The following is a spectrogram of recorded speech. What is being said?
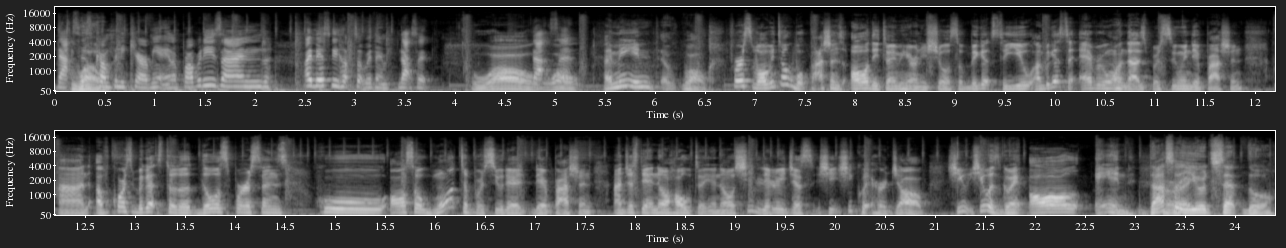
That's Wow. his company, Caribbean Island Properties, and I basically hooked up with him. That's it. Wow, That's wow. it. I mean, uh, well, first of all, we talk about passions all the time here on the show. So big ups to you and big ups to everyone that is pursuing their passion. And of course, big ups to the, those persons who also want to pursue their, their passion and just didn't know how to, you know. She literally just she she quit her job. She she was going all in. That's a huge step, though.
